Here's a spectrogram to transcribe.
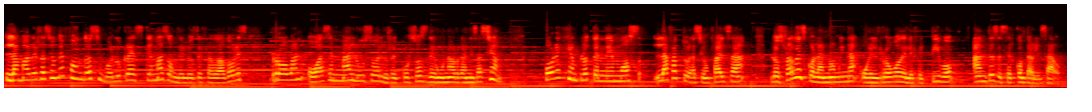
La malversación de fondos involucra esquemas donde los defraudadores roban o hacen mal uso de los recursos de una organización. Por ejemplo, tenemos la facturación falsa, los fraudes con la nómina o el robo del efectivo antes de ser contabilizado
